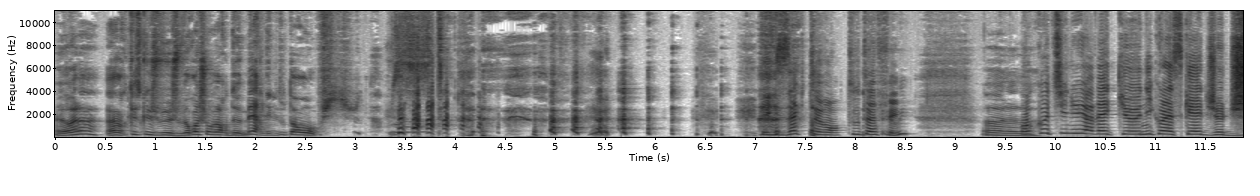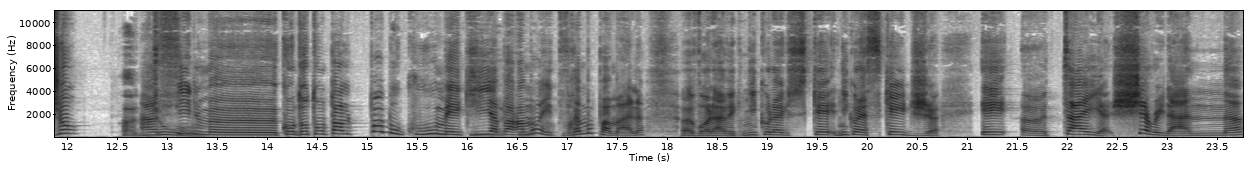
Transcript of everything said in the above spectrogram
Et voilà. Alors qu'est-ce que je veux? Je veux Rush 2. Merde, il est tout en haut. Exactement, tout à fait. Oui. Oh là On continue avec euh, Nicolas Cage, Joe, Ah, un Joe. film euh, dont on parle pas beaucoup, mais qui apparemment est vraiment pas mal. Euh, voilà, avec Nicolas, Ca- Nicolas Cage et euh, Ty Sheridan.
